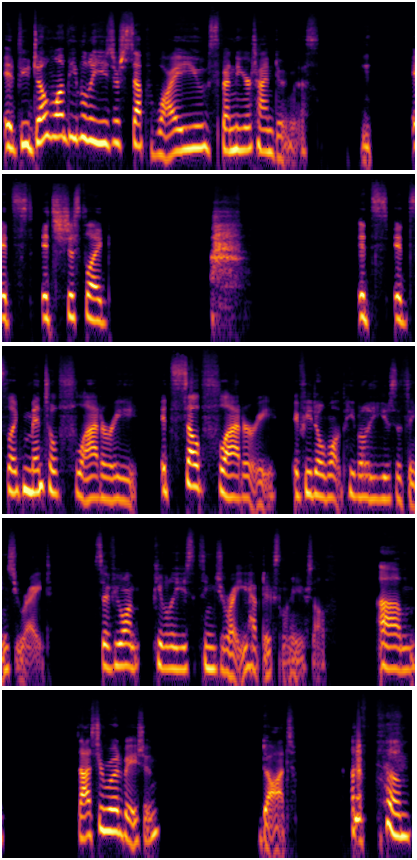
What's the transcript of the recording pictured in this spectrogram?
If you don't want people to use your stuff, why are you spending your time doing this? It's it's just like it's it's like mental flattery. It's self flattery if you don't want people to use the things you write. So if you want people to use the things you write, you have to explain yourself. Um, that's your motivation. Dot. um,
